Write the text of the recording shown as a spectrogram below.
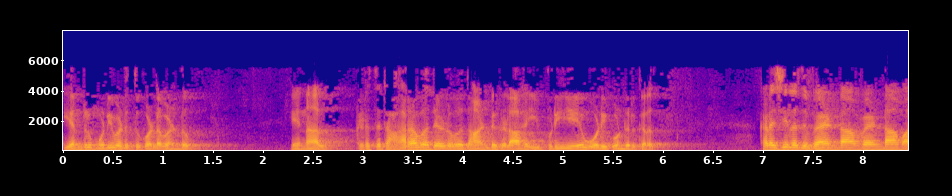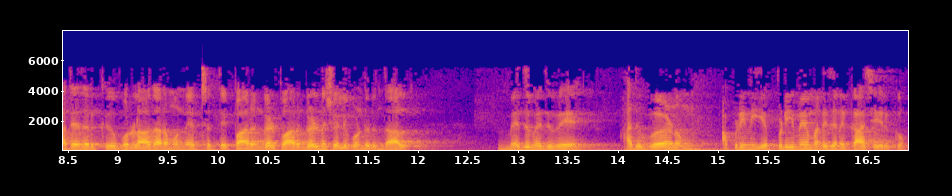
என்று முடிவெடுத்துக் கொள்ள வேண்டும். ஏனால் கிட்டத்தட்ட அறுபது எழுபது ஆண்டுகளாக இப்படியே ஓடிக்கொண்டிருக்கிறது. கடைசியில் அது வேண்டாம் வேண்டாம் அது எதற்கு பொருளாதார முன்னேற்றத்தை பாருங்கள் பாருங்கள்னு சொல்லிக் கொண்டிருந்தால் மெது மெதுவே அது வேணும் அப்படின்னு எப்படியுமே மனிதனுக்கு ஆசை இருக்கும்.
